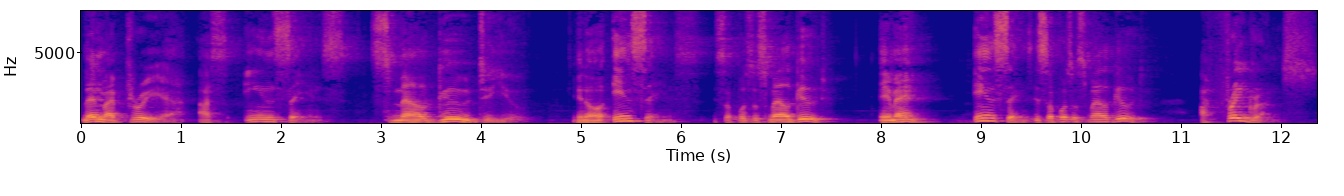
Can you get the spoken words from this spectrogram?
Let my prayer as incense smell good to you. You know, incense is supposed to smell good. Amen. Incense is supposed to smell good, a fragrance.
